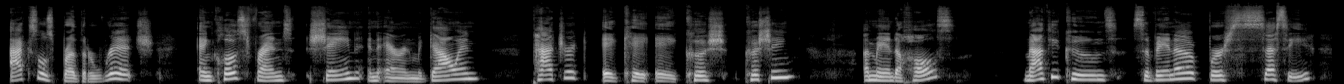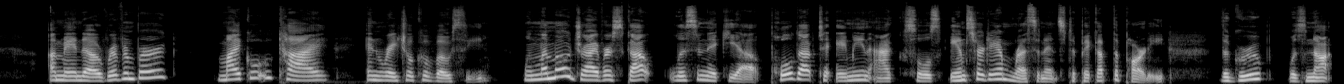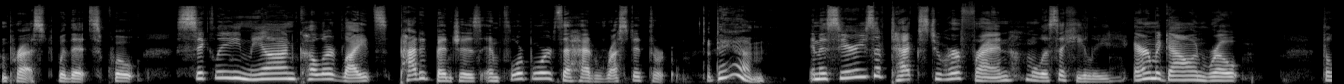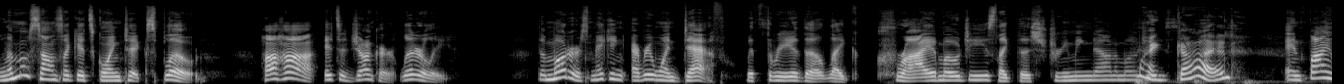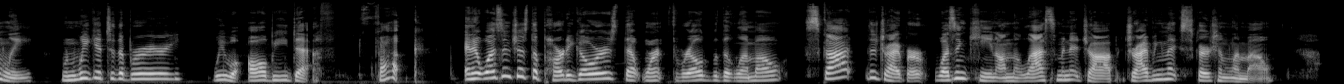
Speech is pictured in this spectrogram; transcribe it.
Axel's brother Rich, and close friends Shane and Erin McGowan, Patrick, aka Cush Cushing, Amanda Halse, Matthew Coons, Savannah Bursese, Amanda Rivenburg, Michael Ukaj, and Rachel Cavosie. When limo driver Scott Lisinicchia pulled up to Amy and Axel's Amsterdam residence to pick up the party, the group was not impressed with its, quote, sickly neon colored lights, padded benches, and floorboards that had rusted through. Damn. In a series of texts to her friend, Melissa Healy, Erin McGowan wrote, The limo sounds like it's going to explode. Ha ha, it's a junker, literally. The motor's making everyone deaf with three of the like cry emojis, like the streaming down Oh emojis. my god. And finally, when we get to the brewery, we will all be deaf. Fuck. And it wasn't just the partygoers that weren't thrilled with the limo. Scott, the driver, wasn't keen on the last minute job driving the excursion limo.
